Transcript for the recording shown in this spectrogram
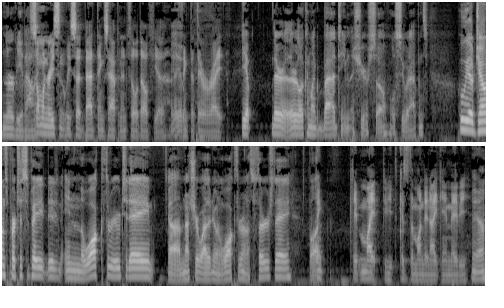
nervy about it. Someone recently said bad things happen in Philadelphia. I think that they were right. Yep, they're they're looking like a bad team this year. So we'll see what happens. Julio Jones participated in the walkthrough today. Uh, I'm not sure why they're doing a walkthrough on a Thursday, but I think it might be because the Monday night game. Maybe, yeah.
